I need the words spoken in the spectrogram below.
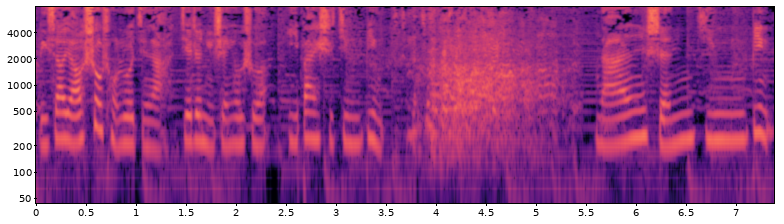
李逍遥受宠若惊啊。接着女神又说：“一半是精病，男神经病。”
